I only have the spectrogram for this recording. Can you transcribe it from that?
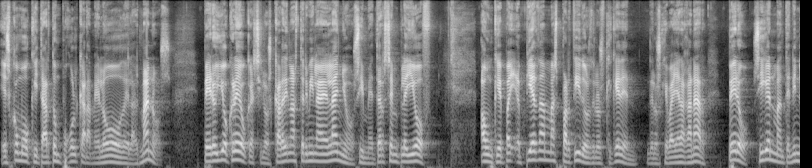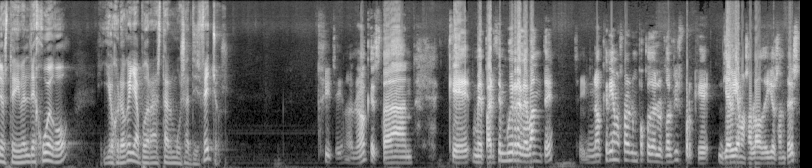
es como quitarte un poco el caramelo de las manos. Pero yo creo que si los Cardinals terminan el año sin meterse en playoff, aunque pierdan más partidos de los que queden, de los que vayan a ganar, pero siguen manteniendo este nivel de juego, yo creo que ya podrán estar muy satisfechos. Sí, sí, no, que están. que me parece muy relevante. No queríamos hablar un poco de los Dolphins porque ya habíamos hablado de ellos antes,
